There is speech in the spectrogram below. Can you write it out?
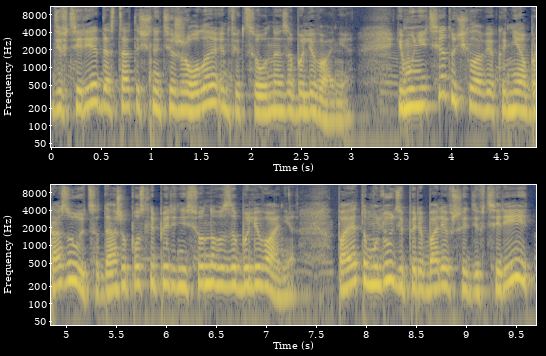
Дифтерия достаточно тяжелое инфекционное заболевание. Иммунитет у человека не образуется даже после перенесенного заболевания, поэтому люди, переболевшие дифтерией,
